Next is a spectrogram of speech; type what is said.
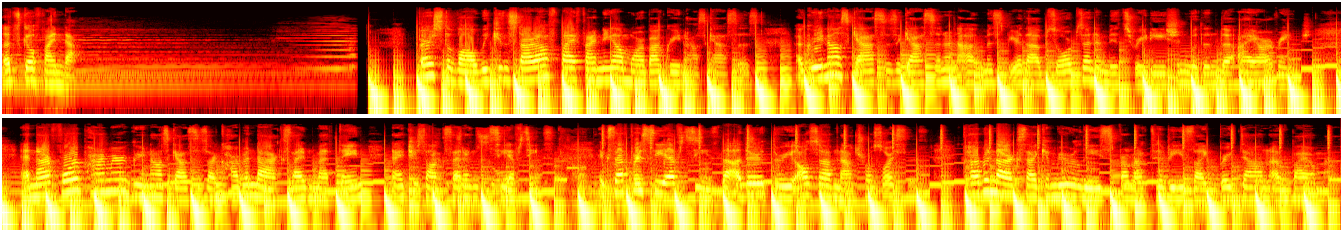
Let's go find out. First of all, we can start off by finding out more about greenhouse gases. A greenhouse gas is a gas in an atmosphere that absorbs and emits radiation within the IR range. And our four primary greenhouse gases are carbon dioxide, methane, nitrous oxide, and CFCs. Except for CFCs, the other three also have natural sources. Carbon dioxide can be released from activities like breakdown of biomass.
